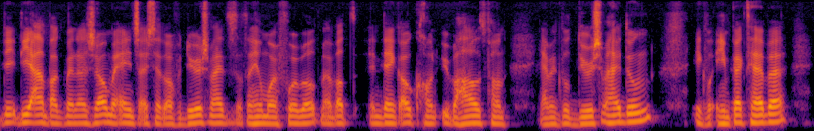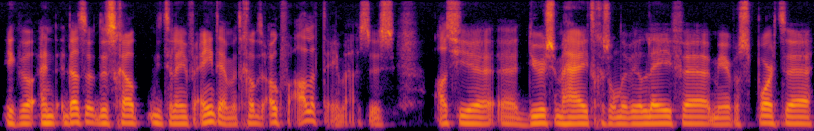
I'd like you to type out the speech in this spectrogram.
die, die aanpak ben daar zo mee eens. Als je het over duurzaamheid is dat een heel mooi voorbeeld. Maar wat ik denk ook gewoon überhaupt van, ja, ik wil duurzaamheid doen. Ik wil impact hebben. Ik wil, en dat dus geldt niet alleen voor één thema, het geldt dus ook voor alle thema's. Dus als je uh, duurzaamheid, gezonder wil leven, meer wil sporten,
